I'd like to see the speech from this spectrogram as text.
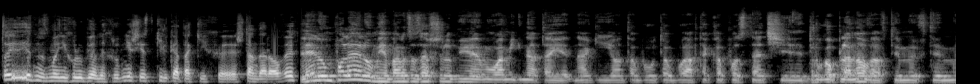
to jest jedno z moich ulubionych. Również jest kilka takich e, sztandarowych. Lelum po lelum, ja bardzo zawsze lubiłem Łamignata jednak i on to, był, to była taka postać e, drugoplanowa w tym, w tym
